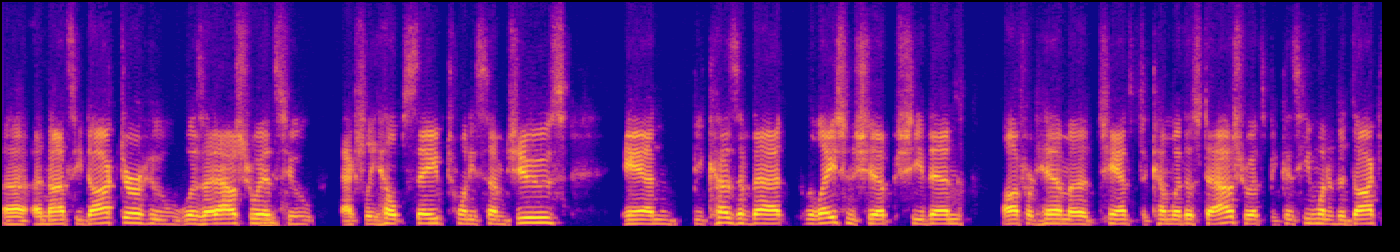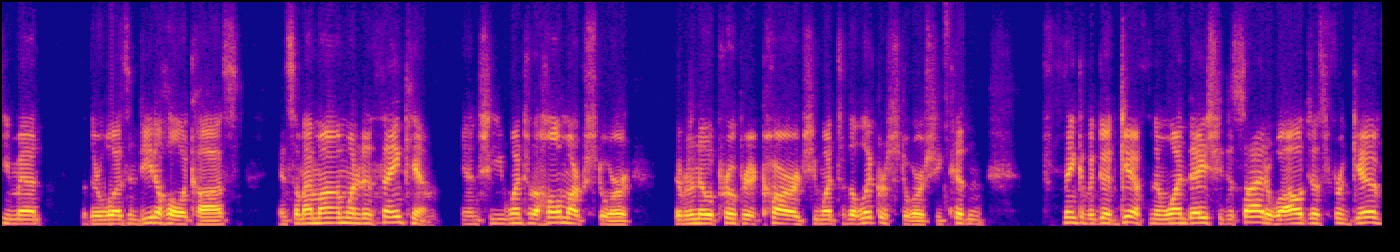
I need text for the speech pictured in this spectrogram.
uh, a Nazi doctor who was at Auschwitz, who actually helped save 20 some Jews. And because of that relationship, she then offered him a chance to come with us to Auschwitz because he wanted to document that there was indeed a Holocaust. And so my mom wanted to thank him. And she went to the Hallmark store. There was no appropriate card. She went to the liquor store. She couldn't think of a good gift. And then one day she decided, well, I'll just forgive.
